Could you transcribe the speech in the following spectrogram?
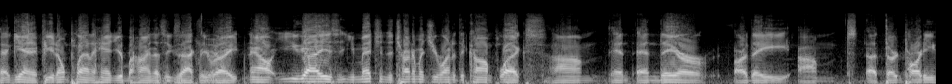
Again, if you don't plan ahead, you're behind. That's exactly right. Now, you guys, you mentioned the tournaments you run at the complex, um, and and they are are they um, a third party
